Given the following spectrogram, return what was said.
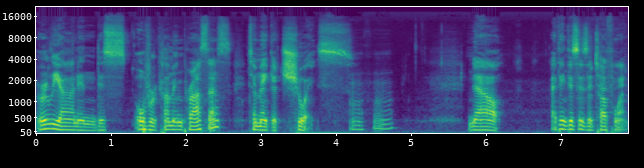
early on in this overcoming process to make a choice. Mm-hmm. Now, I think this is a tough one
